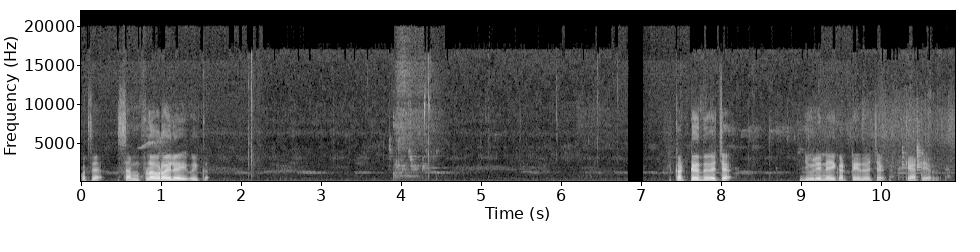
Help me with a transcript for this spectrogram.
കുറച്ച് സൺഫ്ലവർ ഓയിൽ ഒഴിക്കുക കട്ട് ചെയ്ത് വെച്ച ജൂലിയനായി കട്ട് ചെയ്ത് വെച്ച കാറ്റ് ചേർക്കുക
